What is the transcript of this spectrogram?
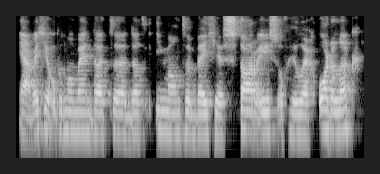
ja, weet je, op het moment dat, uh, dat iemand een beetje star is of heel erg ordelijk,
